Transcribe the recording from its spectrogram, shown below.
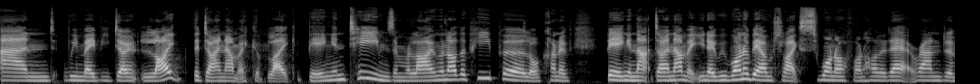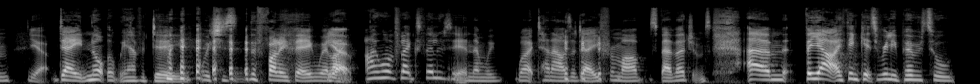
and we maybe don't like the dynamic of like being in teams and relying on other people or kind of being in that dynamic. You know, we want to be able to like swan off on holiday at a random yeah. day. Not that we ever do, which is the funny thing. We're yeah. like, I want flexibility. And then we work 10 hours a day from our spare bedrooms. Um, but yeah, I think it's really pivotal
